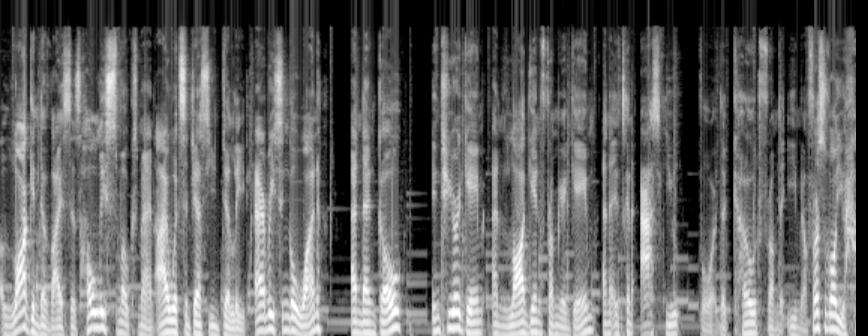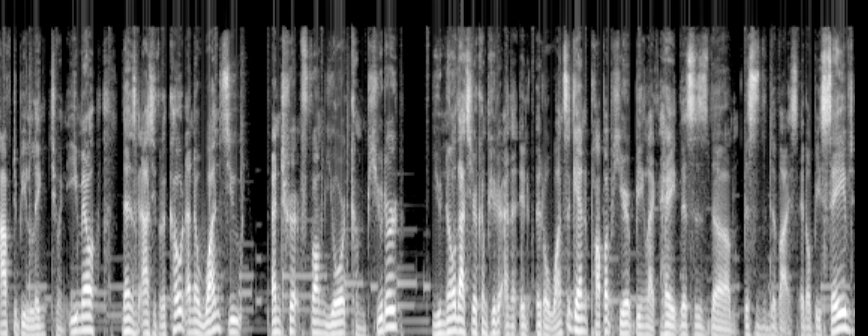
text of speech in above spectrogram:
login devices, holy smokes, man, I would suggest you delete every single one and then go into your game and log in from your game, and it's gonna ask you for the code from the email. First of all, you have to be linked to an email. Then it's gonna ask you for the code, and then once you enter it from your computer, you know that's your computer, and it, it'll once again pop up here, being like, "Hey, this is the this is the device." It'll be saved,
